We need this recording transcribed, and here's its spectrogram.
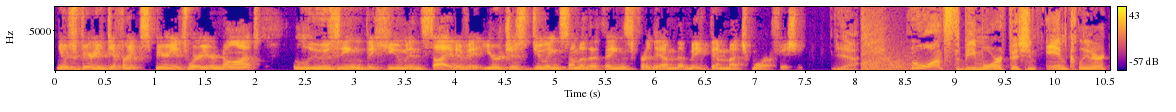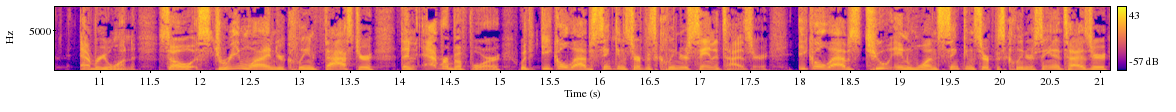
You know, it's a very different experience where you're not losing the human side of it. You're just doing some of the things for them that make them much more efficient. Yeah. Who wants to be more efficient and cleaner? Everyone. So streamline your clean faster than ever before with Ecolab Sink and Surface Cleaner Sanitizer. Ecolab's two-in-one sink and surface cleaner sanitizer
